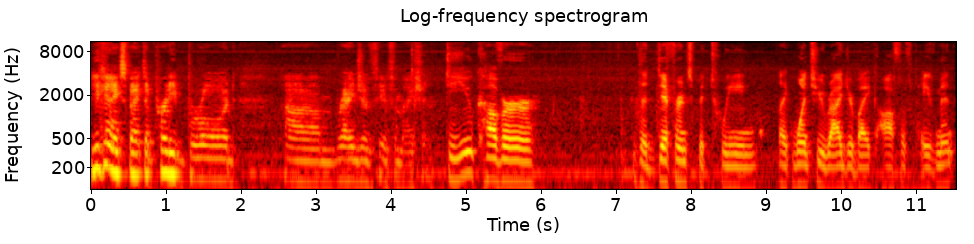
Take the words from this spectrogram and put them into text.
you can expect a pretty broad um, range of information. Do you cover the difference between like once you ride your bike off of pavement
